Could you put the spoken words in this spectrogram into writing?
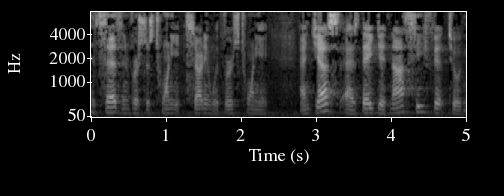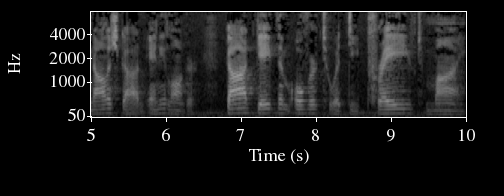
it says in verses 20, starting with verse 28, and just as they did not see fit to acknowledge God any longer, God gave them over to a depraved mind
